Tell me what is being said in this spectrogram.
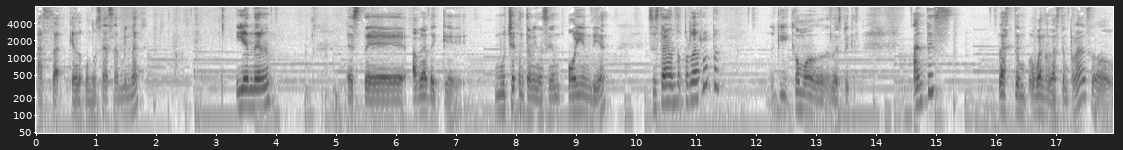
Asa- que lo conduce a Sam Minaj. Y en él este habla de que mucha contaminación hoy en día se está dando por la ropa. ¿Y cómo lo explicas? Antes, las bueno, las temporadas o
